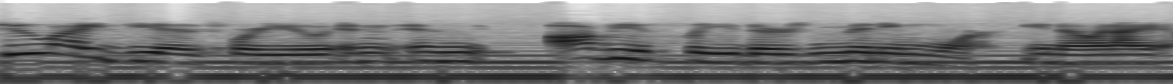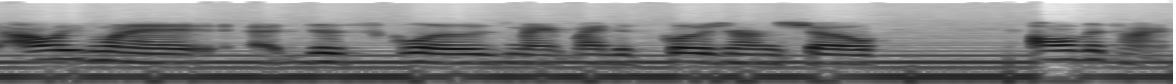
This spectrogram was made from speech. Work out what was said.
two ideas for you, and, and obviously there's many more, you know, and I always want to disclose my, my disclosure on the show all the time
